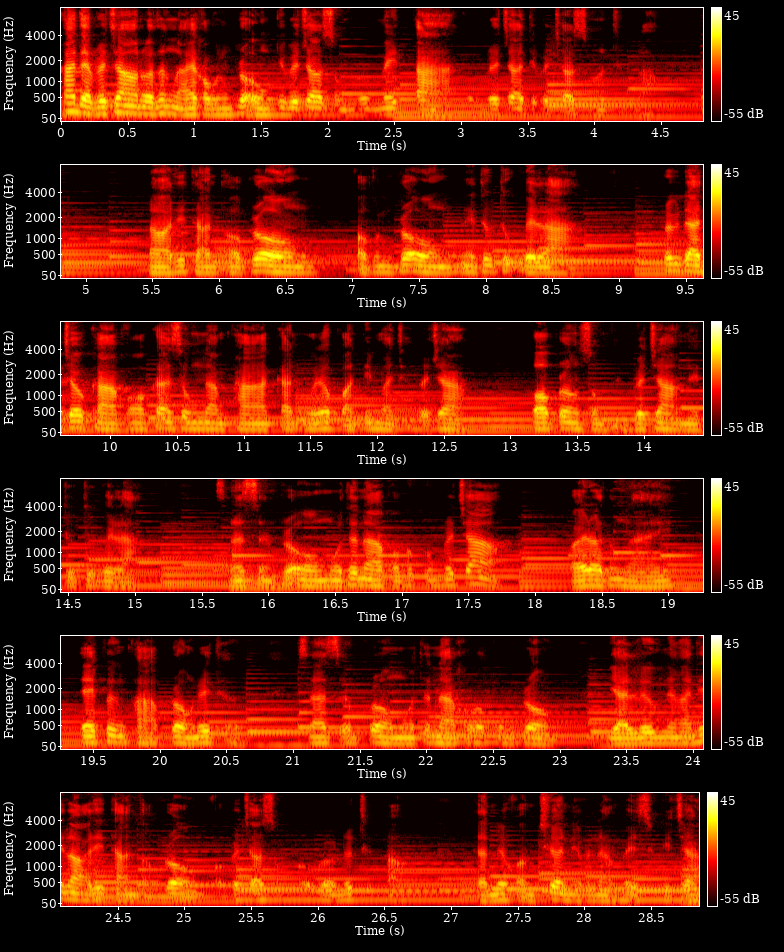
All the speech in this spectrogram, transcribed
ข้าแต่พระเจ้าเราทั้งหลายขอบคุณพระองค์ที่พระเจ้าทรงเมตตาขอบพระเจ้าที่พระเจ้าทรงถึงเราเราอธิษฐานต่อพระองค์ขอบคุณพระองค์ในทุกๆเวลา พระบิดาเจ้าข้าขอการทรงนำพาการอวยพรที่มาจากพระเจ้าเพราะพระองค์ทรงเป็นพระเจ้าในทุกๆเวลาสรรเสริญพระองค์โมทนาขอบพระคุณพระเจ้า ขอให้เราทั้งหลายได้พึ่งพาพระองค์ด้วยเถิดสรรเสริญพระองค์โมทนาขอบพระคุณพระองค์อย่าลืมในงานที่เราอธิษฐานต่อพระองค์ขอพระเจ้าทรงโปรดเรานึกถึงเราแต่ด้วยความเชื่อในพระนามพระเยซูคริสต์เจ้า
